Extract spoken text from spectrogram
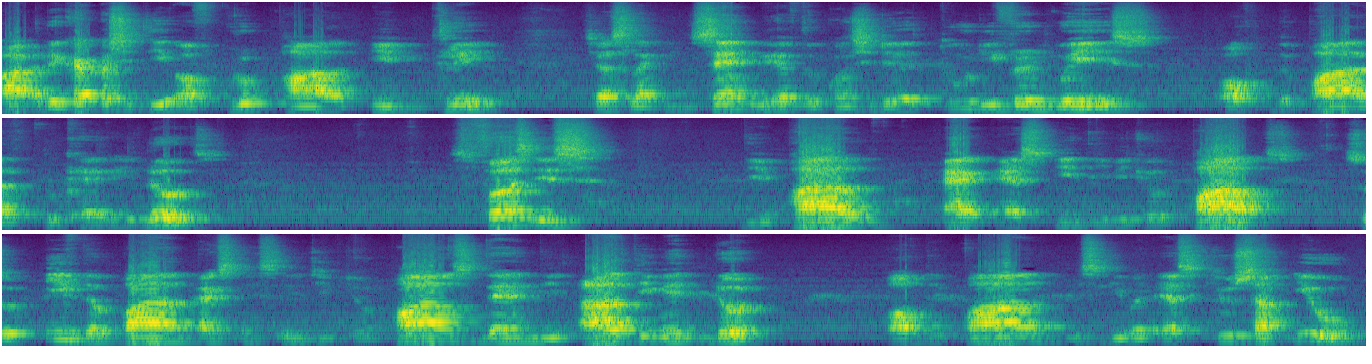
uh, the capacity of group pile in clay. Just like in sand, we have to consider two different ways of the pile to carry loads. First is the pile act as individual piles. So if the pile acts as individual piles, then the ultimate load of the pile is given as Q sub U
